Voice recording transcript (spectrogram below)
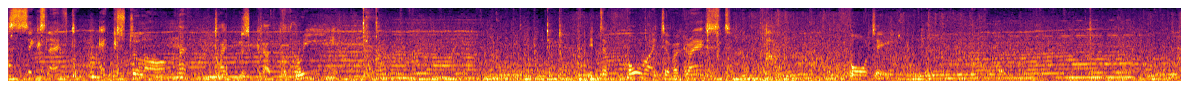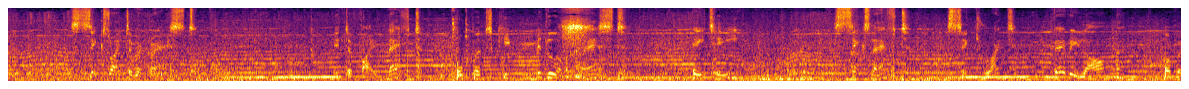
six left, extra long, tightens cut three, into four right of a crest, 40, six right of a crest, into five left, opens, keep middle of a crest, 80, six left, six right, very long, of a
